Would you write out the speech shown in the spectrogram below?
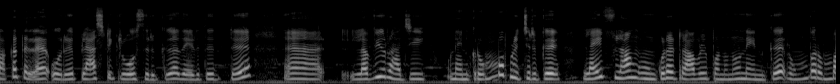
பக்கத்தில் ஒரு பிளாஸ்டிக் ரோஸ் இருக்குது அதை எடுத்துகிட்டு லவ் யூ ராஜி உன்னை எனக்கு ரொம்ப பிடிச்சிருக்கு. லைஃப் லாங் உன் கூட ட்ராவல் பண்ணணும்னு எனக்கு ரொம்ப ரொம்ப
